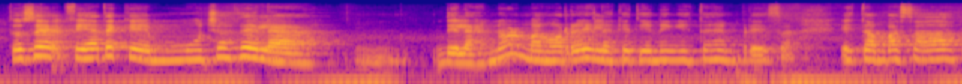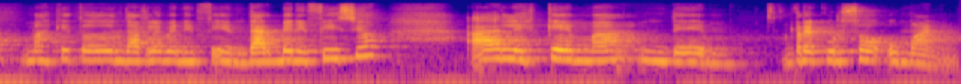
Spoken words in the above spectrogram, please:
Entonces, fíjate que muchas de las de las normas o reglas que tienen estas empresas están basadas más que todo en darle benefi- en dar beneficios al esquema de recurso humano.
